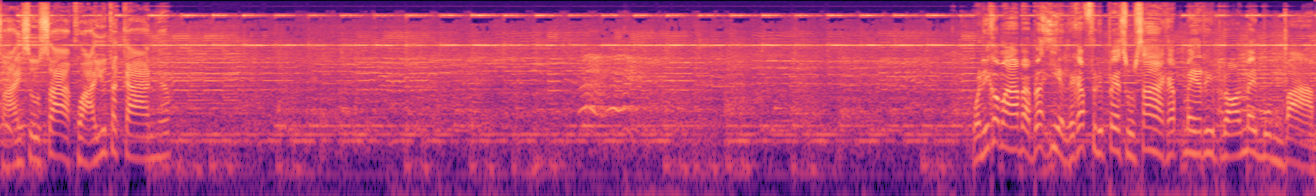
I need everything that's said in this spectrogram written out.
ซ้ายซูซ่าขวายุทธการครับวันนี้ก็มาแบบละเอียดเลยครับฟิลิปเปซูซ่าครับ ไม่รีบร้อนไม่บุ่มบาม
